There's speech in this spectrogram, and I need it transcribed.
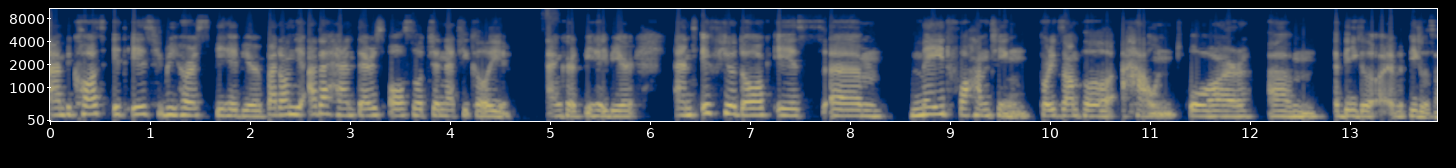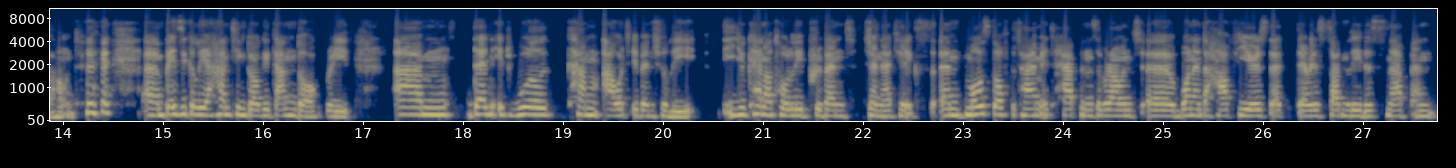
um, because it is rehearsed behavior. But on the other hand, there is also genetically anchored behavior. And if your dog is um, made for hunting, for example, a hound or um, a beagle, a beagle is a hound, um, basically a hunting dog, a gun dog breed, um, then it will come out eventually you cannot totally prevent genetics. And most of the time, it happens around uh, one and a half years that there is suddenly the snap and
